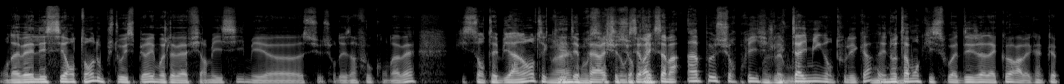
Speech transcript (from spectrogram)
on avait laissé entendre, ou plutôt espéré, moi je l'avais affirmé ici, mais euh, sur, sur des infos qu'on avait, qu'il se sentait bien à Nantes et qu'il Ouais, était prêt à rester. Donc c'est vrai que ça m'a un peu surpris, Moi, je le timing dans tous les cas, et Mhm. notamment qu'il soit déjà d'accord avec un club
